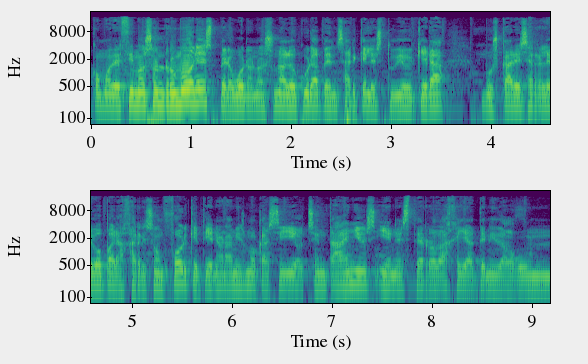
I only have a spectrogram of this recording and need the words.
Como decimos, son rumores, pero bueno, no es una locura pensar que el estudio quiera buscar ese relevo para Harrison Ford, que tiene ahora mismo casi 80 años y en este rodaje ya ha tenido algún,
